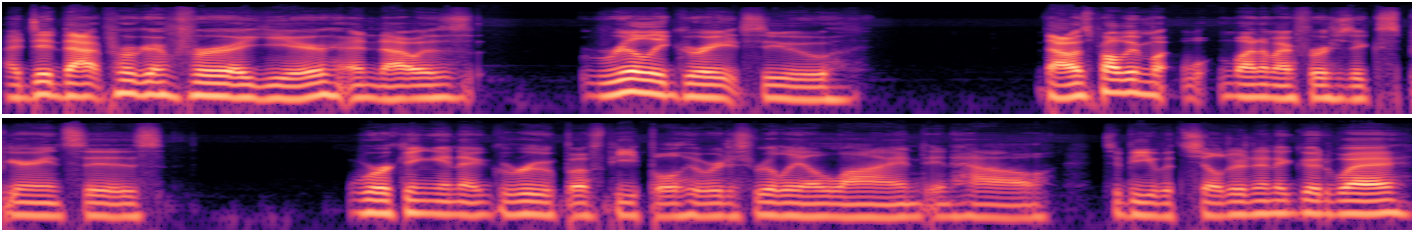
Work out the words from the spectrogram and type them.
I did that program for a year, and that was really great to that was probably my, one of my first experiences working in a group of people who were just really aligned in how to be with children in a good way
